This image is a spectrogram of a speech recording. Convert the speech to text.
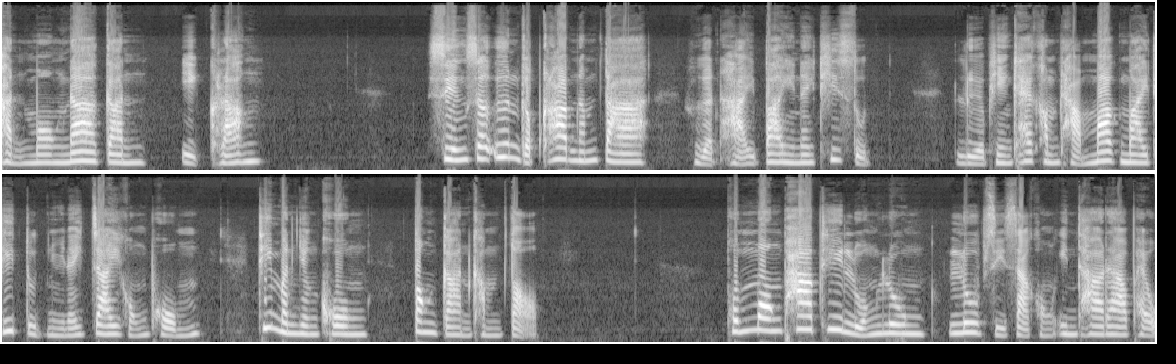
หันมองหน้ากันอีกครั้ง เสียงสะอื้นกับคราบน้ำตา เหือดหายไปในที่สุด เหลือเพียงแค่คำถามมากมายที่ตุดอยู่ในใจของผม ที่มันยังคงต้องการคำตอบ ผมมองภาพที่หลวงลุง ลูบศีรษะของอินทาราแผ่ว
